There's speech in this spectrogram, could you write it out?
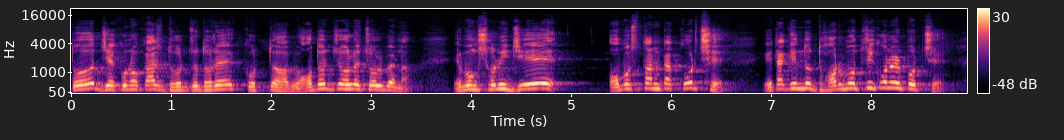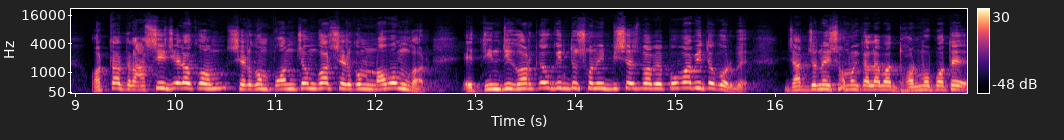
তো যে কোনো কাজ ধৈর্য ধরে করতে হবে। অধৈর্য হলে চলবে না। এবং শনি যে অবস্থানটা করছে, এটা কিন্তু ধর্ম ত্রিকোণের পড়ছে। অর্থাৎ রাশি যেরকম, সেরকম পঞ্চম ঘর, সেরকম নবম ঘর। এই তিনটি ঘরকেও কিন্তু শনি বিশেষভাবে প্রভাবিত করবে। যার জন্য এই সময়কালে আবার ধর্মপথে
